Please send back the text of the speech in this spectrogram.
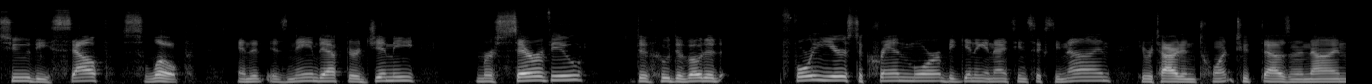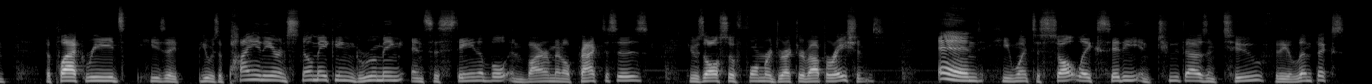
to the South Slope, and it is named after Jimmy Mercerview, who devoted 40 years to Cranmore beginning in 1969. He retired in 2009. The plaque reads, He's a, he was a pioneer in snowmaking, grooming, and sustainable environmental practices. He was also former director of operations. And he went to Salt Lake City in 2002 for the Olympics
